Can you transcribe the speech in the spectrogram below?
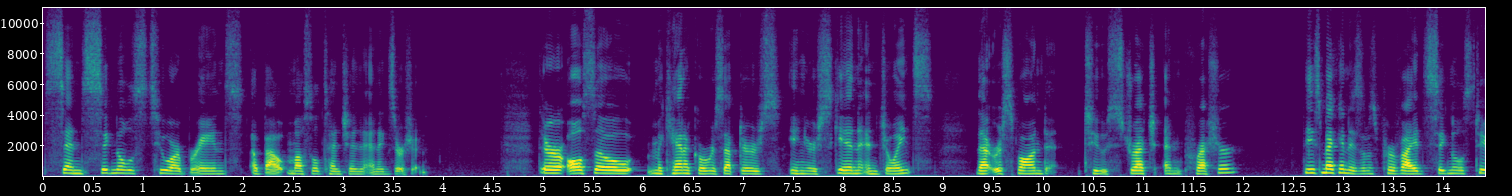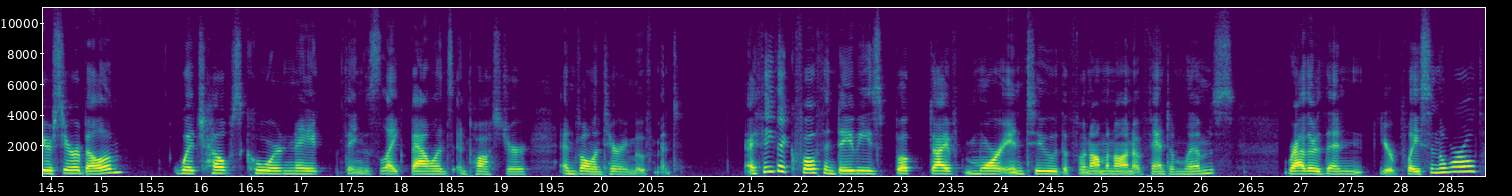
send signals to our brains about muscle tension and exertion. There are also mechanical receptors in your skin and joints that respond to stretch and pressure. These mechanisms provide signals to your cerebellum, which helps coordinate things like balance and posture and voluntary movement. I think that Kvothe and Devi's book dived more into the phenomenon of phantom limbs rather than your place in the world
